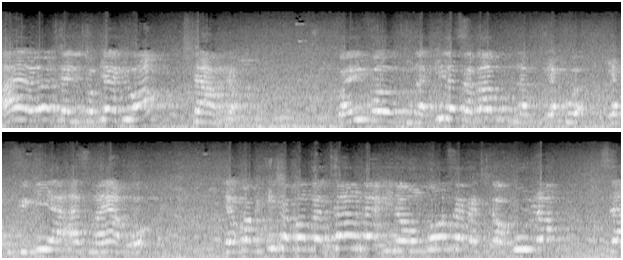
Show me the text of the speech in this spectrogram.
haya yote yalitokea akiwa Tanga. Kwa hivyo tuna kila sababu na- ya, ku, ya kufikia azma yako ya kuhakikisha kwamba Tanga inaongoza katika kura za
